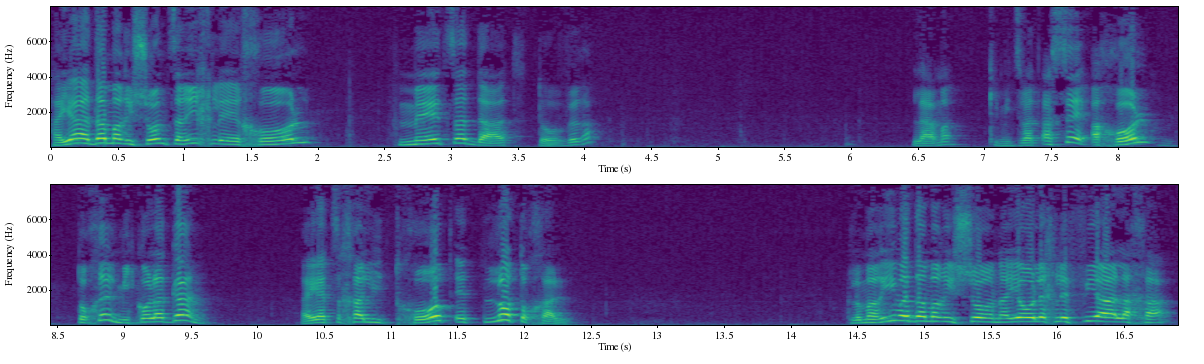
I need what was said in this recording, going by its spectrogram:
היה אדם הראשון צריך לאכול מעץ הדת טוב ורע. למה? כי מצוות עשה, אכול, תאכל מכל הגן. היה צריכה לדחות את לא תאכל. כלומר, אם אדם הראשון היה הולך לפי ההלכה,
